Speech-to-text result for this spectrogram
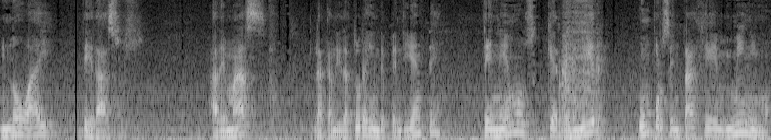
no hay dedazos. Además, la candidatura es independiente, tenemos que reunir un porcentaje mínimo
